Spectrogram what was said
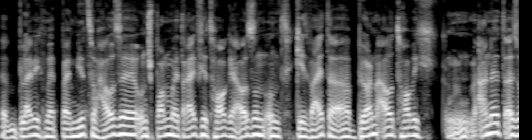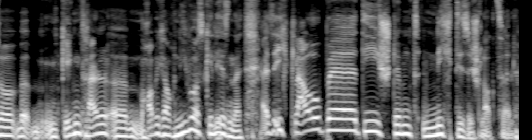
äh, bleibe ich mal bei mir zu Hause und spann mal drei, vier Tage aus und, und geht weiter. Burnout habe ich mm, auch nicht. Also, äh, im Gegenteil, äh, habe ich auch nie was gelesen. Also, ich glaube, die stimmt nicht, diese Schlagzeile.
